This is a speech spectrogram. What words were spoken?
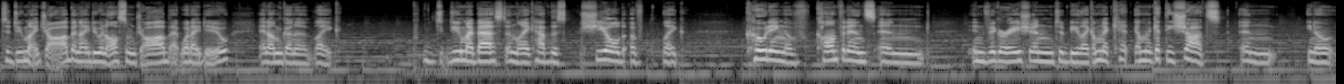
to do my job and i do an awesome job at what i do and i'm gonna like do my best and like have this shield of like coating of confidence and invigoration to be like I'm gonna get I'm gonna get these shots and you know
